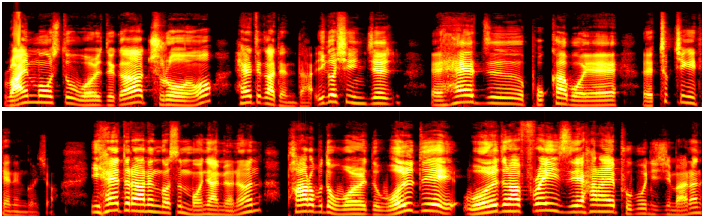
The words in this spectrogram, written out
rightmost word가 주로 head가 된다. 이것이 이제 head 복합어의 특징이 되는 거죠. 이 head라는 것은 뭐냐면은 part of the word, word의 word나 phrase의 하나의 부분이지만은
